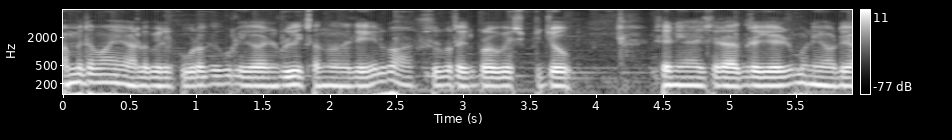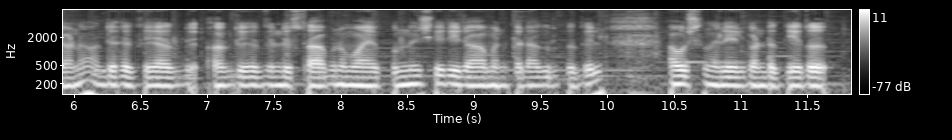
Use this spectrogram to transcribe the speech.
അമിതമായ അളവിൽ കൂടക കുളികൾ വിളിച്ചെന്ന നിലയിൽ ആശുപത്രിയിൽ പ്രവേശിപ്പിച്ചു. ശനിയാഴ്ച രാത്രി ഏഴ് മണിയോടെയാണ് അദ്ദേഹത്തെ അദ്ദേഹത്തിന്റെ സ്ഥാപനമായ കുന്നിശ്ശേരി രാമൻ കലാഗൃഹത്തിൽ അവശനിലയിൽ കണ്ടെത്തിയത്.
